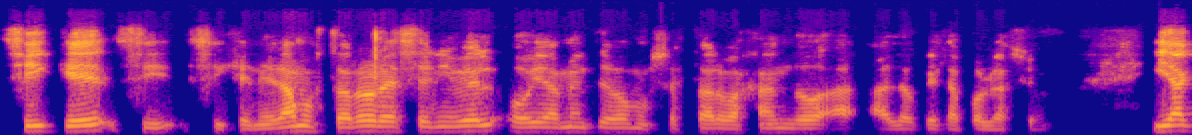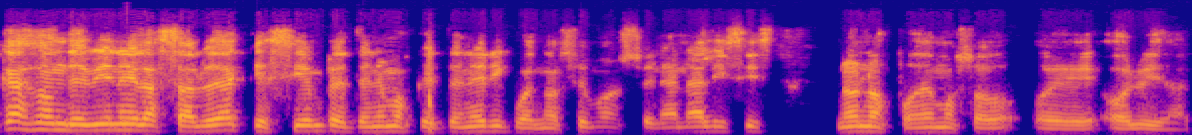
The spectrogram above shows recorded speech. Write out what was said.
sí que si, generamos terror a ese nivel, obviamente vamos a estar bajando a, lo que es la población. Y acá es donde viene la salvedad que siempre tenemos que tener y cuando hacemos el análisis no nos podemos eh, olvidar.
